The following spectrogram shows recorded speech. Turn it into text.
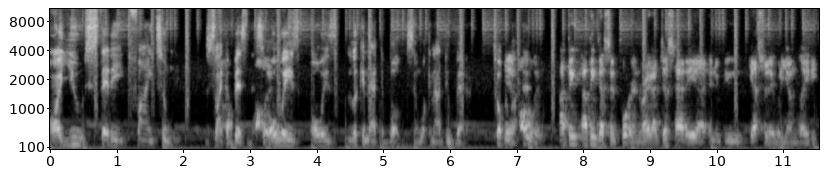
are you steady fine tuning just like a business. always always looking at the books and what can i do better Talk yeah, about always. That. I think I think that's important, right? I just had a uh, interview yesterday with a young lady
